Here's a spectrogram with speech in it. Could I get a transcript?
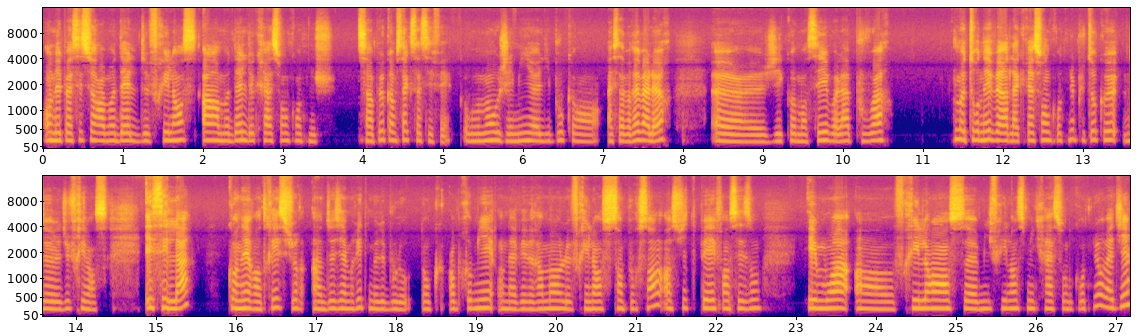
on est passé sur un modèle de freelance à un modèle de création de contenu. C'est un peu comme ça que ça s'est fait. Au moment où j'ai mis euh, l'e-book à sa vraie valeur, euh, j'ai commencé voilà, à pouvoir me tourner vers la création de contenu plutôt que du freelance. Et c'est là qu'on est rentré sur un deuxième rythme de boulot. Donc en premier, on avait vraiment le freelance 100%, ensuite PF en saison et moi en freelance, euh, mi-freelance, mi-création de contenu, on va dire.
